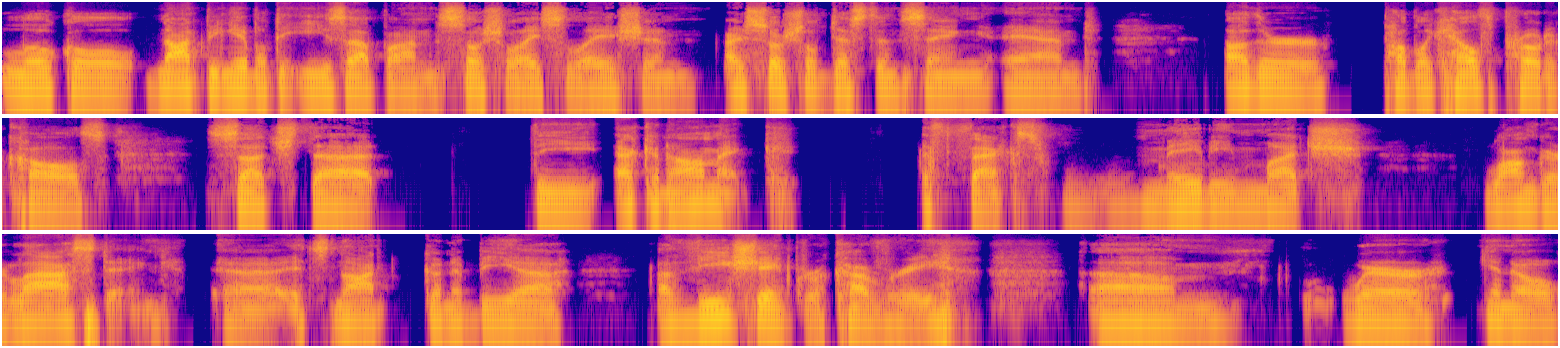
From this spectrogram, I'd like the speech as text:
local not being able to ease up on social isolation, our social distancing, and other public health protocols such that the economic effects may be much longer lasting. Uh, it's not going to be a, a V-shaped recovery um, where, you know,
